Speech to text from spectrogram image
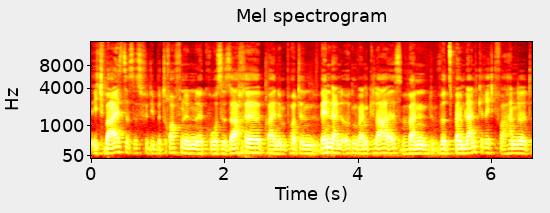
ich weiß, das ist für die Betroffenen eine große Sache. Bei einem Poten, wenn dann irgendwann klar ist, wann wird es beim Landgericht verhandelt,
